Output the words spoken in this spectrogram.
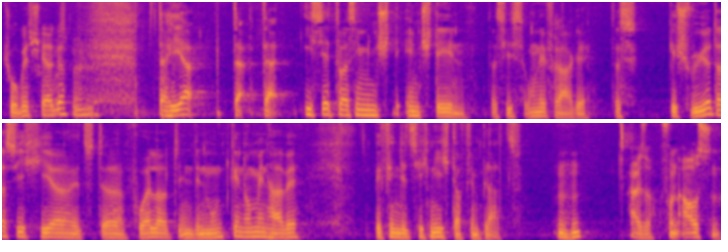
Schobesberger. Daher, da, da ist etwas im Entstehen. Das ist ohne Frage. Das Geschwür, das ich hier jetzt äh, vorlaut in den Mund genommen habe, befindet sich nicht auf dem Platz. Mhm. Also von außen.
